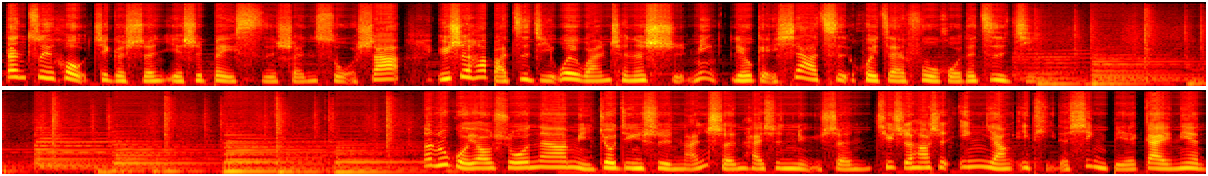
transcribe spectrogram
但最后这个神也是被死神所杀。于是他把自己未完成的使命留给下次会再复活的自己。如果要说纳阿米究竟是男神还是女神，其实它是阴阳一体的性别概念。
